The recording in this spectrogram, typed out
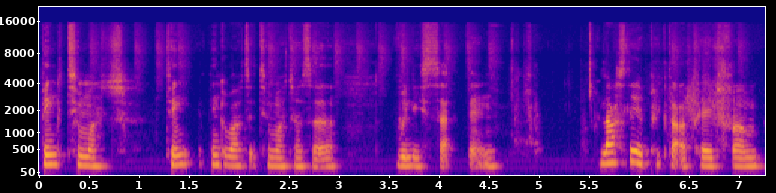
think too much, think think about it too much as a really set thing. Lastly, I picked out a page from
